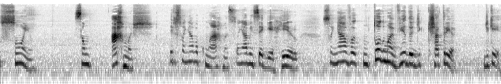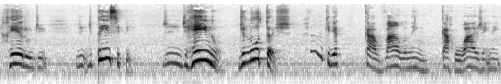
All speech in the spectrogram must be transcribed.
sonho são armas. Ele sonhava com armas, sonhava em ser guerreiro, sonhava com toda uma vida de kshatriya, de guerreiro, de, de, de príncipe, de, de reino, de lutas. Ele não queria cavalo, nem carruagem, nem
